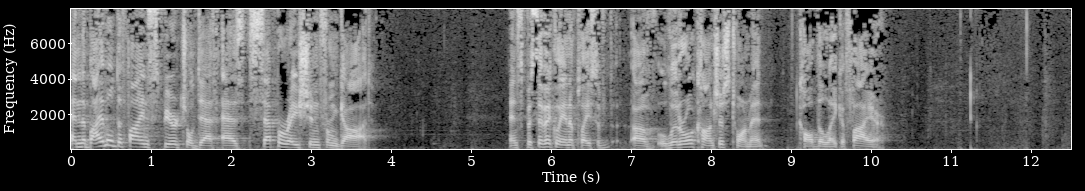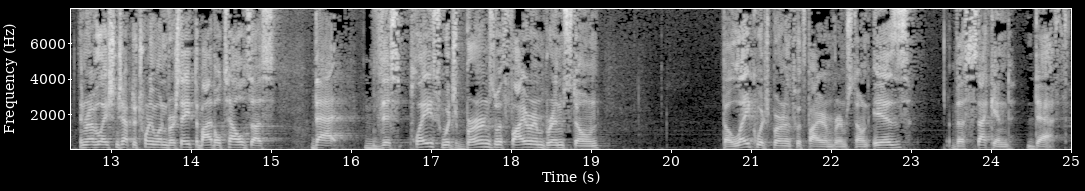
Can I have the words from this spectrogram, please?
And the Bible defines spiritual death as separation from God. And specifically in a place of, of literal conscious torment called the lake of fire. In Revelation chapter 21 verse 8, the Bible tells us that this place which burns with fire and brimstone, the lake which burneth with fire and brimstone, is the second death.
